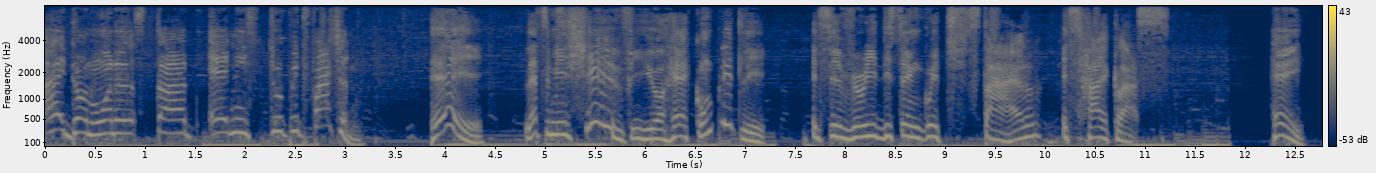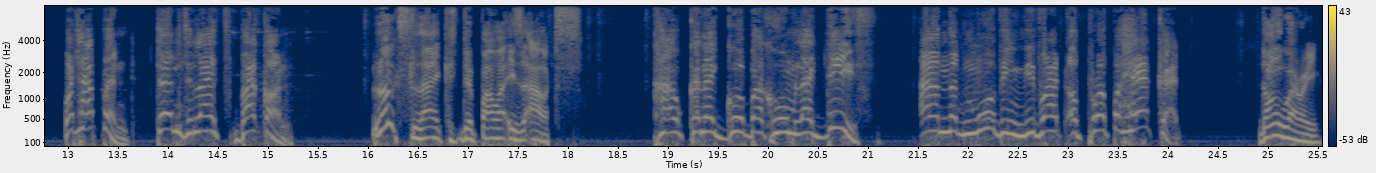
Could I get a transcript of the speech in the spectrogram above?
I don't want to start any stupid fashion. Hey, let me shave your hair completely. It's a very distinguished style. It's high class. Hey, what happened? Turn the lights back on. Looks like the power is out. How can I go back home like this? I'm not moving without a proper haircut. Don't worry.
